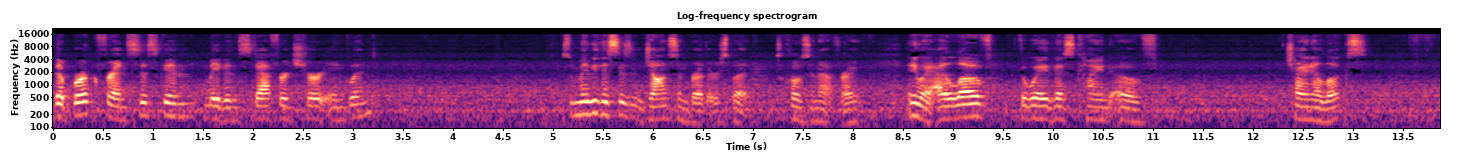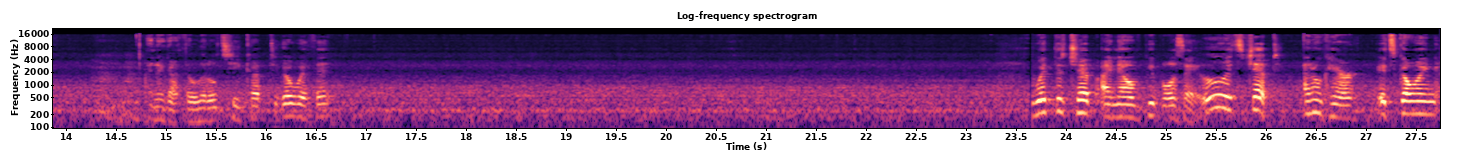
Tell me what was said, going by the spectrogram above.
the Brook Franciscan made in Staffordshire, England. So maybe this isn't Johnson Brothers, but it's close enough, right? Anyway, I love the way this kind of china looks. And I got the little teacup to go with it. With the chip, I know people will say, ooh, it's chipped. I don't care. It's going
